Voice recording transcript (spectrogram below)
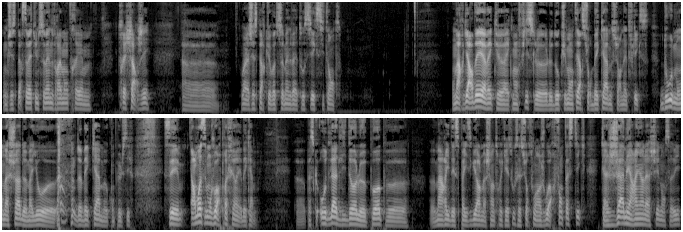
Donc, j'espère que ça va être une semaine vraiment très très chargée euh, voilà, j'espère que votre semaine va être aussi excitante. On a regardé avec, euh, avec mon fils le, documentaire sur Beckham sur Netflix. D'où mon achat de maillot euh, de Beckham compulsif. C'est, alors moi c'est mon joueur préféré, Beckham. parce que au-delà de l'idole pop, Marie des Spice Girls, machin truc et tout, c'est surtout un joueur fantastique qui a jamais rien lâché dans sa vie.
